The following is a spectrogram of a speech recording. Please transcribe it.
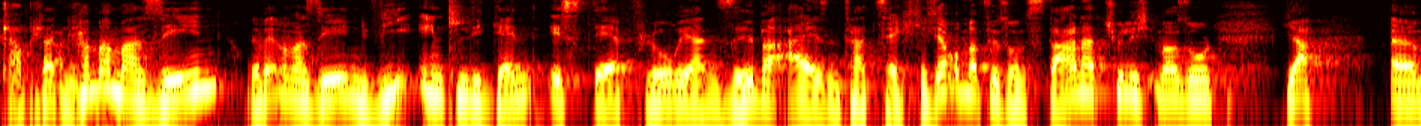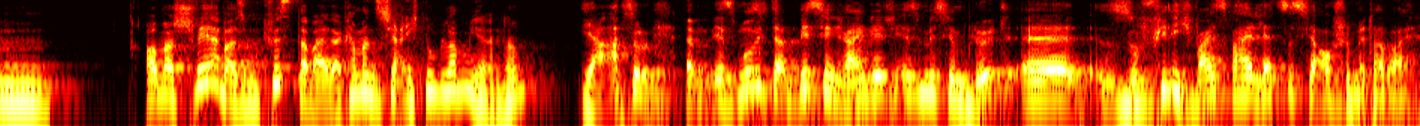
Glaub ich da auch nicht kann man mal sehen, oder werden wir mal sehen, wie intelligent ist der Florian Silbereisen tatsächlich. Auch immer für so einen Star natürlich immer so, ja, ähm, auch mal schwer bei so einem Quiz dabei. Da kann man sich ja eigentlich nur blamieren, ne? Ja, absolut. Ähm, jetzt muss ich da ein bisschen reingehen, ist ein bisschen blöd. Äh, so viel ich weiß, war er letztes Jahr auch schon mit dabei.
